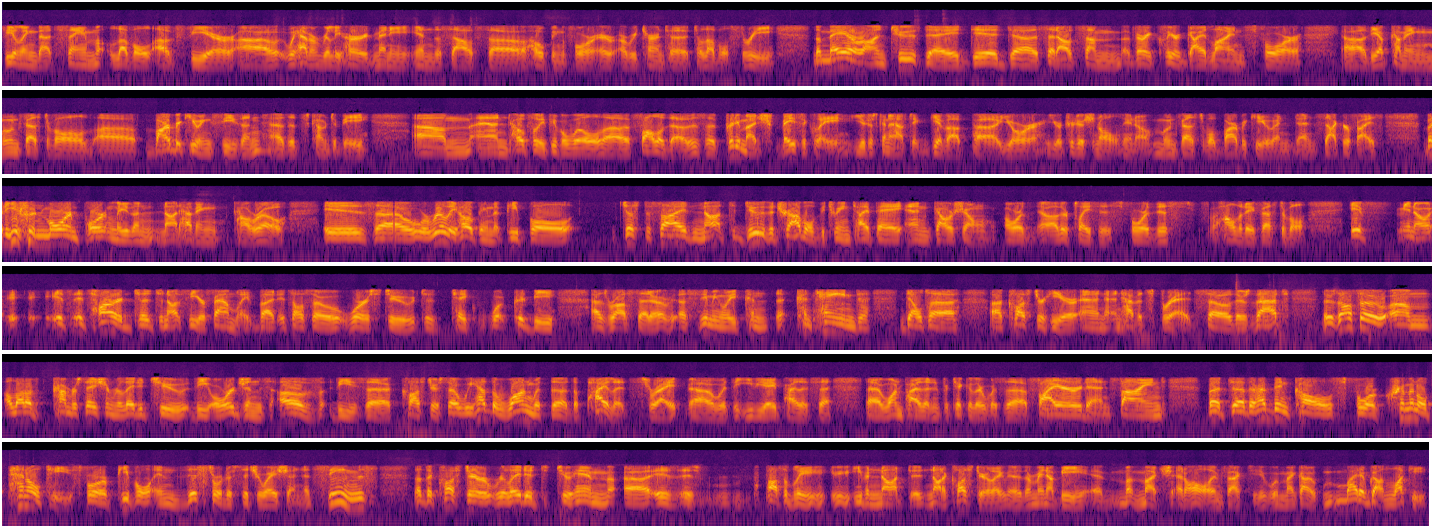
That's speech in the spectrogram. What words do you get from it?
feeling that same level of fear. Uh, we haven't really heard many in the south uh, hoping for a, a return to, to level three. The mayor on Tuesday did uh, set out some very clear guidelines for uh, the upcoming Moon Festival uh, barbecuing season, as it's come to be. Um, and hopefully people will uh, follow those. Uh, pretty much, basically, you're just going to have to give up uh, your your traditional, you know, Moon Festival barbecue and, and sacrifice. But even more importantly than not having Kaoro is uh, we're really hoping that people just decide not to do the travel between Taipei and Kaohsiung or other places for this holiday festival. If you know, it, it's it's hard to, to not see your family, but it's also worse to to take what could be, as Ross said, a, a seemingly con, contained Delta uh, cluster here and and have it spread. So there's that. There's also um, a lot of conversation related to the origins of these uh, clusters. So we had the one with the the pilots, right, uh, with the EVA pilots. Uh, uh, one pilot in particular was uh, fired and fined. But there have been calls for criminal penalties for people in this sort of situation. It seems that the cluster related to him uh, is is possibly even not not a cluster. Like there may not be uh, much at all. In fact, we might got, might have gotten lucky.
